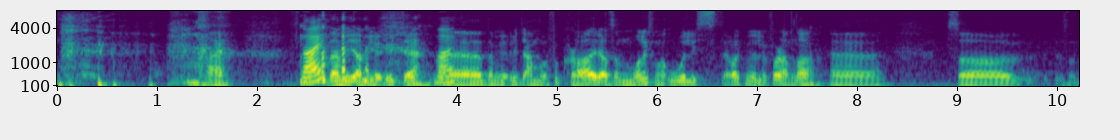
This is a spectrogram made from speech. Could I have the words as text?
nei. Nei? De, de, gjør jo ikke det. Uh, de gjør ikke, jeg må forklare. altså må liksom ha ordliste og alt mulig for dem. da. Uh, så, så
